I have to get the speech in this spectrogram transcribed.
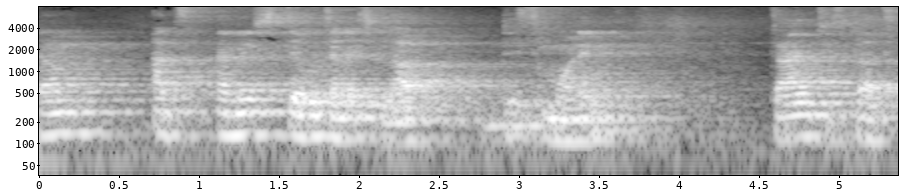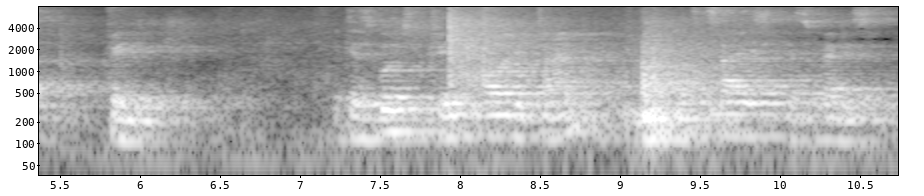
Um, at MF Table Tennis Club this morning, time to start training. It is good to train all the time. Exercise is medicine.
